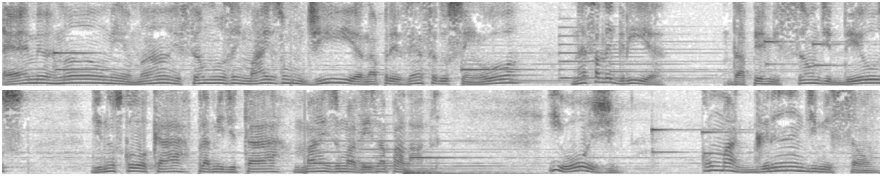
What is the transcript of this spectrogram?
É, meu irmão, minha irmã, estamos em mais um dia na presença do Senhor, nessa alegria da permissão de Deus de nos colocar para meditar mais uma vez na palavra. E hoje, com uma grande missão,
